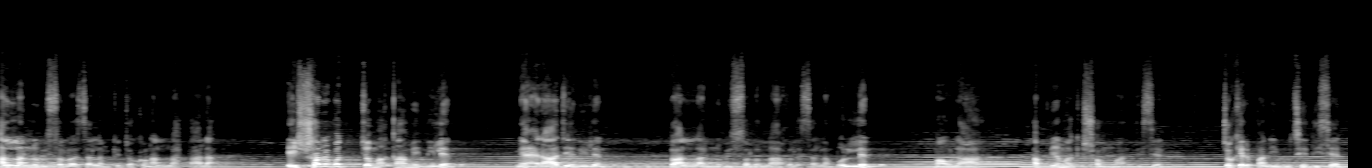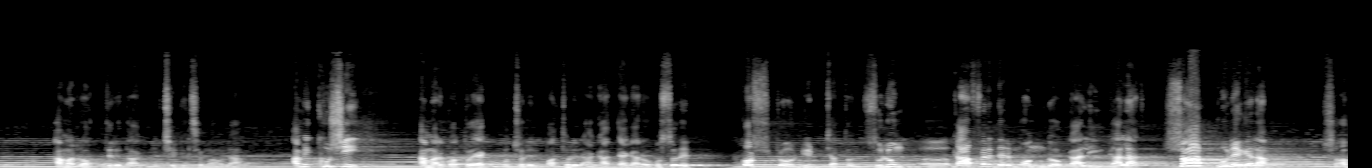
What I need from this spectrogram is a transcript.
আল্লাহ নবী সাল্লাহ সাল্লামকে যখন আল্লাহ তালা এই সর্বোচ্চ মাকামে নিলেন মেয়েরাজে নিলেন। তো আল্লাহ নবী সাল্লাহ সাল্লাম বললেন, মাওলা, আপনি আমাকে সম্মান দিছেন, চোখের পানি মুছে দিছেন, আমার রক্তের দাগ মুছে গেছে, মাওলা। আমি খুশি, আমার গত এক বছরের পাথরের আঘাত, এগারো বছরের কষ্ট, নির্যাতন, জুলুম, কাফেরদের মন্দ গালি, গালাজ, সব ভুলে গেলাম, সব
